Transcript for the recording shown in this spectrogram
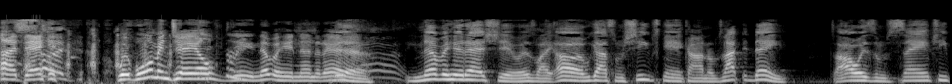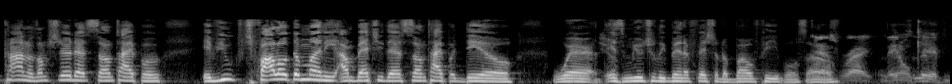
With woman jail, you ain't never hear none of that. yeah. You never hear that shit. It's like, oh, we got some sheepskin condoms. Not today. It's always some same cheap condoms. I'm sure that's some type of, if you followed the money, I bet you there's some type of deal where it's mutually beneficial to both people. So, That's right. They don't care if you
